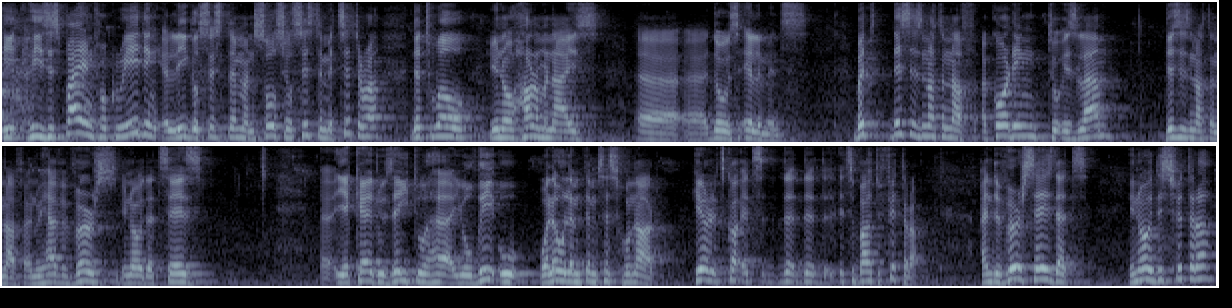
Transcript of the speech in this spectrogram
he, he's aspiring for creating a legal system and social system, etc., that will, you know, harmonize uh, uh, those elements. But this is not enough. According to Islam, this is not enough. And we have a verse, you know, that says, يكاد زيتها يضيء ولو لم تمسسه نار. Here it's, called, it's, the, the, it's about the fitrah. And the verse says that, you know, this fitrah,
